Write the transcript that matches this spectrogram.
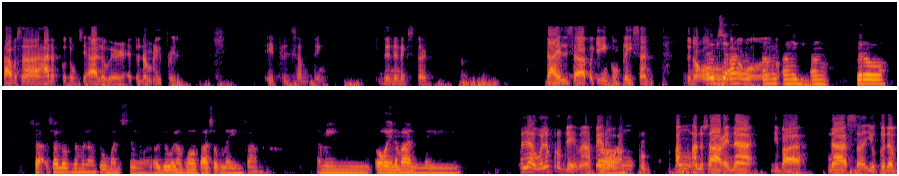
Tapos na hanap ko tong si Alaware. Ito ng April. April something. Doon na nag-start. Dahil sa pagiging complacent. Doon ako, Pero doon ang, ako, ang, ano, ang, ang, ang, pero sa sa loob naman ng 2 months na yun, although walang pumapasok na income, I mean, okay naman, may wala, walang problema. Pero uh, ang ang ano sa akin na, 'di ba, na sa you could have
